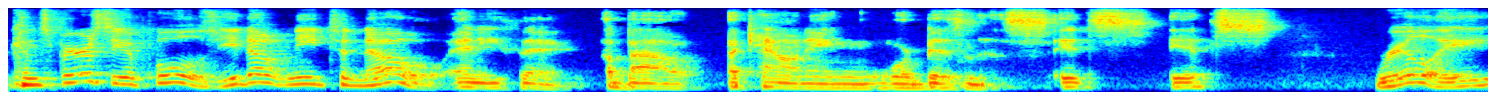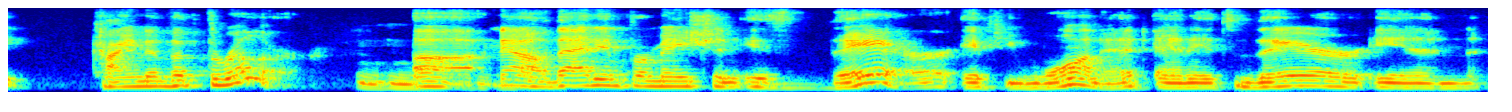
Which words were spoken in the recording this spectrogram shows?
conspiracy of fools, you don't need to know anything about accounting or business. It's it's really kind of a thriller. Mm-hmm. Uh, now that information is there if you want it, and it's there in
